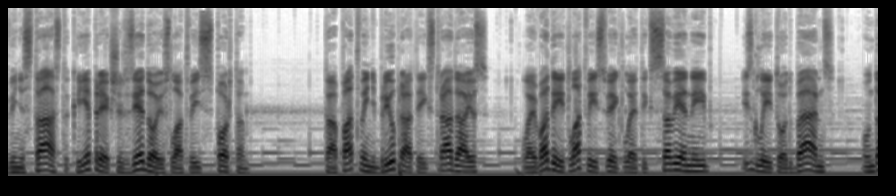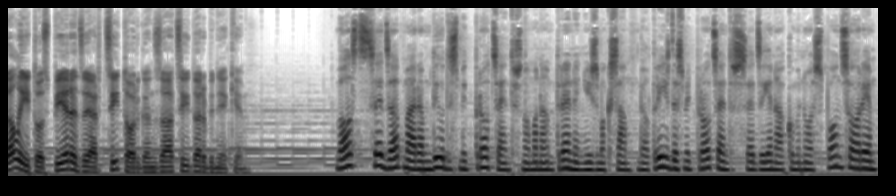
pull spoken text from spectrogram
Viņa stāsta, ka iepriekš ir ziedojusi Latvijas sportam. Tāpat viņa brīvprātīgi strādājusi, lai vadītu Latvijas Vieglietīgas Savienību, izglītotu bērnus un dalītos pieredzē ar citu organizāciju darbiniekiem. Valsts sedz apmēram 20% no manām treniņu izmaksām, vēl 30% sedz ienākumi no sponsoriem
